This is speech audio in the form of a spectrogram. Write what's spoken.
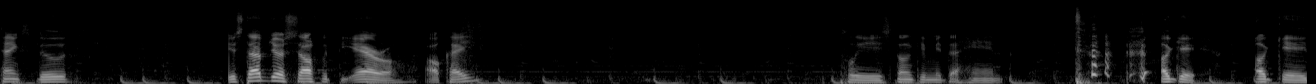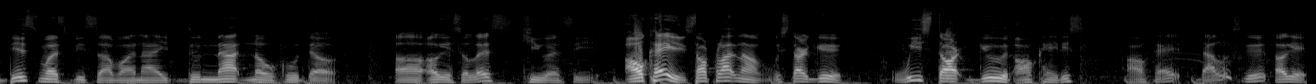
Thanks, dude. You stabbed yourself with the arrow, okay? Please, don't give me the hand. okay, okay, this must be someone I do not know who though. Uh, okay, so let's queue and see. Okay, Star Platinum. We start good. We start good. Okay, this. Okay, that looks good. Okay.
